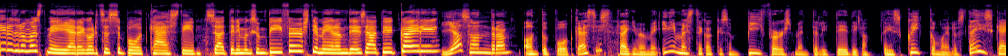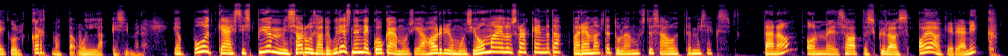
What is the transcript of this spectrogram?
tere tulemast meie järjekordsesse podcasti. saate nimeks on Be First ja meil on teie saatejuht Kairi. ja Sandra. antud podcastis räägime me inimestega, kes on Be First mentaliteediga, tehes kõik oma elus täiskäigul, kartmata olla esimene. ja podcastis püüame siis aru saada, kuidas nende kogemusi ja harjumusi oma elus rakendada paremate tulemuste saavutamiseks. täna on meil saates külas ajakirjanik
